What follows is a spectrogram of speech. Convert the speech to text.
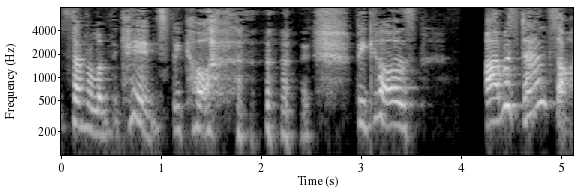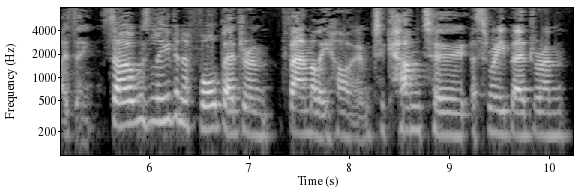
several of the kids because because I was downsizing. So I was leaving a four bedroom family home to come to a three bedroom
